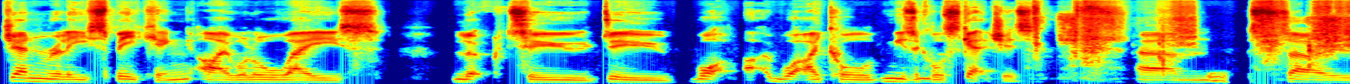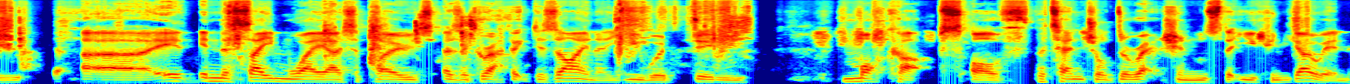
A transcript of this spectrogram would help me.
generally speaking, I will always look to do what what I call musical sketches. Um, so, uh, in, the same way, I suppose, as a graphic designer, you would do mock-ups of potential directions that you can go in.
